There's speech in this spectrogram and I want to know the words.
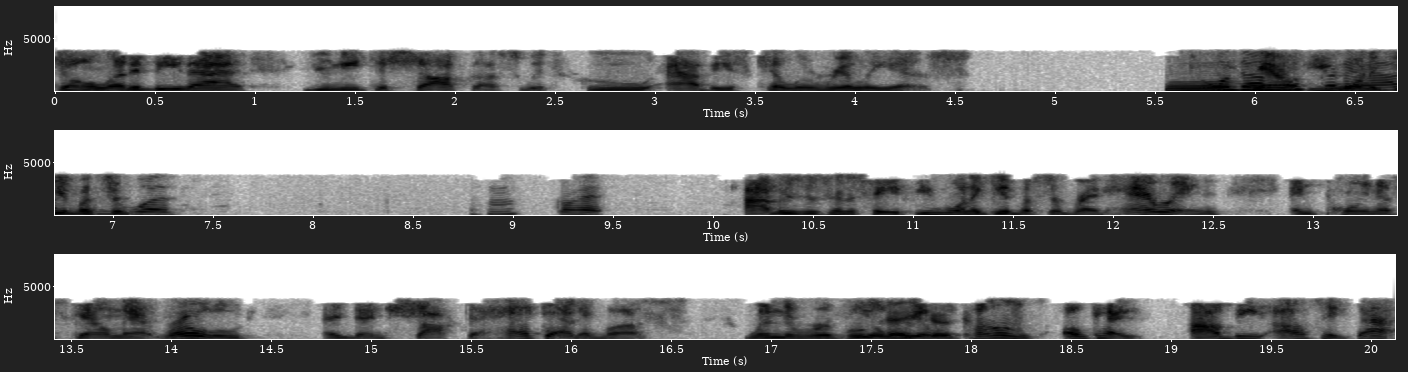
Don't let it be that. You need to shock us with who Abby's killer really is. Well, Now, if you wanna give us a- was, Mhm, go ahead. I was just going to say, if you want to give us a red herring and point us down that road and then shock the heck out of us when the reveal take really it. comes, okay, I'll be, I'll take that.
